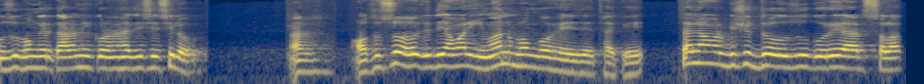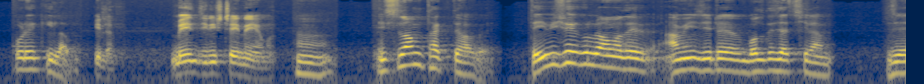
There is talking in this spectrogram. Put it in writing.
অজু ভঙ্গের কারণেই কোরআন হাদিসে ছিল? আর অথচ যদি আমার ইমান ভঙ্গ হয়ে যেয়ে থাকে তাহলে আমার বিশুদ্ধ অজু করে আর সলাৎ পড়ে কি লাভ? কি লাভ? মেইন জিনিসটাই নেই আমার। হ্যাঁ ইসলাম থাকতে হবে। তো এই বিষয়গুলো আমাদের আমি যেটা বলতে যাচ্ছিলাম যে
